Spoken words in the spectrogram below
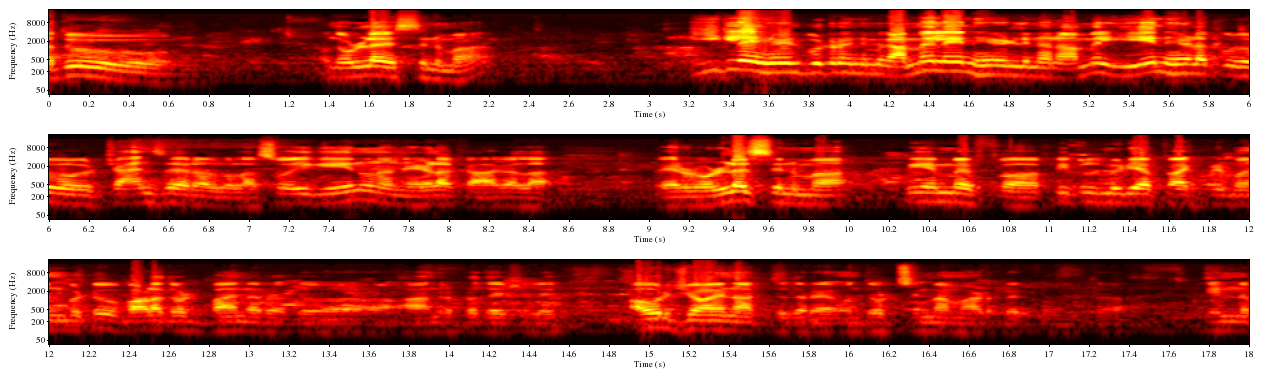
ಅದು ಒಂದು ಒಳ್ಳೆ ಸಿನಿಮಾ ಈಗಲೇ ಹೇಳ್ಬಿಟ್ರೆ ನಿಮ್ಗೆ ಆಮೇಲೆ ಏನು ಹೇಳಿ ನಾನು? ಆಮೇಲೆ ಏನು ಹೇಳೋಕ್ಕೂ ಚಾನ್ಸೇ ಇರಲ್ವಲ್ಲ ಸೊ ಈಗ ಏನು ನಾನು ಹೇಳೋಕ್ಕಾಗಲ್ಲ. ಎರಡು ಒಳ್ಳೆ cinema P M F people media factory ಬಂದ್ಬಿಟ್ಟು ಭಾಳ ದೊಡ್ಡ ಬ್ಯಾನರ್ ಅದು ಆಂಧ್ರ ಪ್ರದೇಶದಲ್ಲಿ. ಅವ್ರು ಜಾಯ್ನ್ ಆಗ್ತಿದ್ದಾರೆ, ಒಂದು ದೊಡ್ಡ ಸಿನಿಮಾ ಮಾಡಬೇಕು ಅಂತ. ಇನ್ನು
